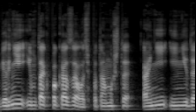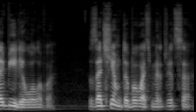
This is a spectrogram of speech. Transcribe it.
Вернее, им так показалось, потому что они и не добили олова. Зачем добывать мертвеца?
